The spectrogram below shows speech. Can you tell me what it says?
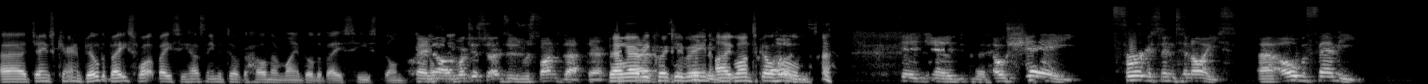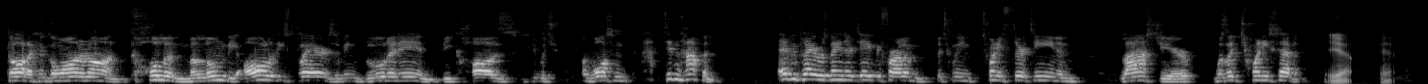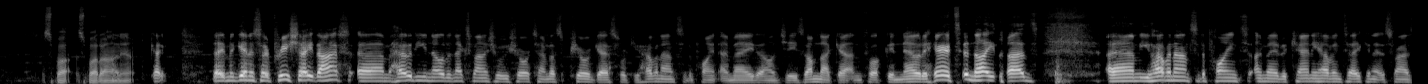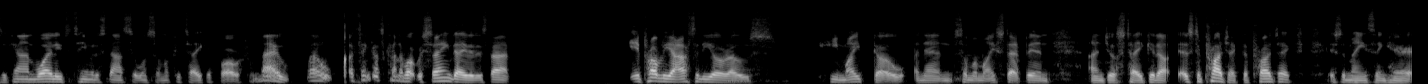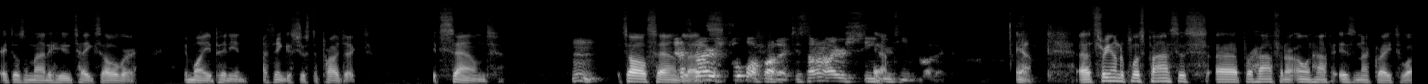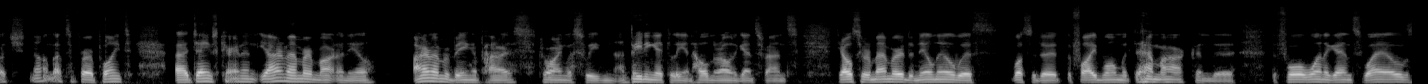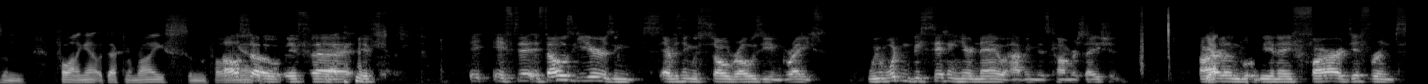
uh, James Kieran, build a base. What base? He hasn't even dug a hole. Never mind, build a base. He's done. Okay, no, we'll just, uh, just respond to that there. Very uh, quickly, Breen. I want to go home. O'Shea, Ferguson tonight, uh, Obafemi. God, I could go on and on. Cullen, Molumby, all of these players have been blooded in because, which wasn't, didn't happen. Every player was making their debut for Ireland between 2013 and last year was like 27. Yeah. Spot, spot on, yeah. Okay. Dave McGuinness, I appreciate that. Um, how do you know the next manager will be short term? That's pure guesswork. You haven't answered the point I made. Oh, geez, I'm not getting fucking now to here tonight, lads. Um, you haven't answered the point I made with Kenny having taken it as far as he can. Why leave the team with a standstill when someone could take it forward from now? Well, I think that's kind of what we're saying, David, is that it probably after the Euros, he might go and then someone might step in and just take it up. It's the project. The project is the main thing here. It doesn't matter who takes over in my opinion. I think it's just a project. It's sound. Hmm. It's all sound. It's an Irish football product. It's not an Irish senior yeah. team product. Yeah, uh, 300 plus passes uh, per half in our own half isn't that great to watch. No, that's a fair point. Uh, James Kiernan, yeah, I remember Martin O'Neill. I remember being in Paris, drawing with Sweden and beating Italy and holding our own against France. Do you also remember the nil nil with what's it the the five one with Denmark and the the four one against Wales and falling out with Declan Rice and also if uh, if if the, if those years and everything was so rosy and great, we wouldn't be sitting here now having this conversation. Ireland yep. would be in a far different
